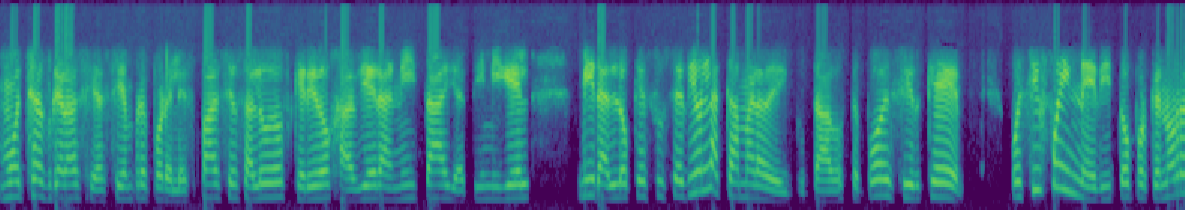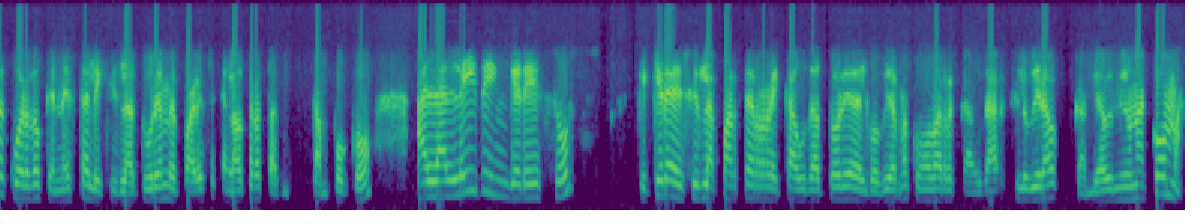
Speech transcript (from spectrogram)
Muchas gracias siempre por el espacio. Saludos, querido Javier, Anita y a ti, Miguel. Mira, lo que sucedió en la Cámara de Diputados, te puedo decir que, pues sí fue inédito, porque no recuerdo que en esta legislatura, y me parece que en la otra tampoco, a la ley de ingresos, que quiere decir la parte recaudatoria del gobierno, cómo va a recaudar, si lo hubiera cambiado ni una coma.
